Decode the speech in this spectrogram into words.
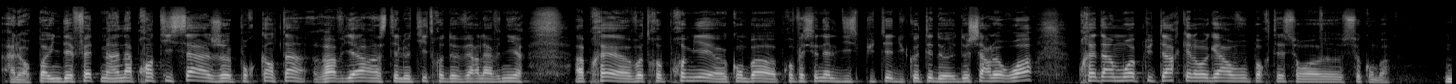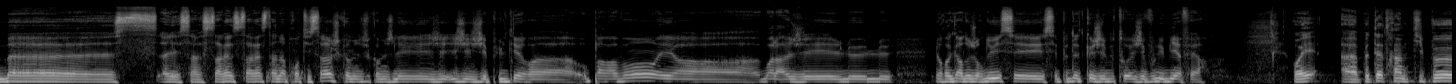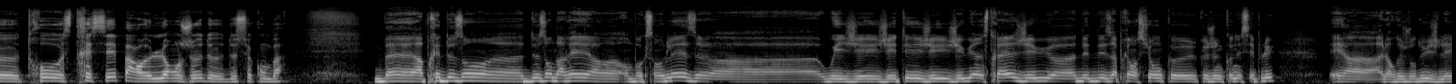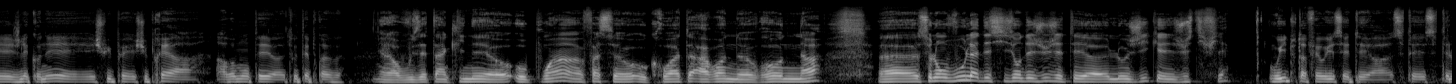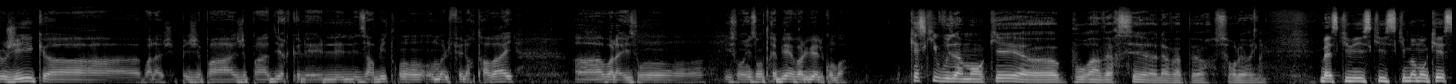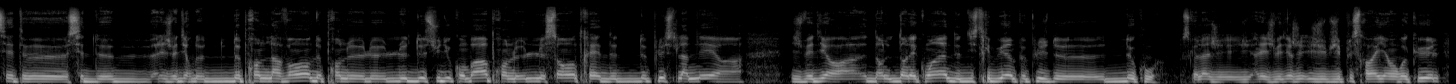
Alors, pas une défaite, mais un apprentissage pour Quentin Raviard. Hein, c'était le titre de Vers l'avenir. Après euh, votre premier euh, combat professionnel disputé du côté de, Charleroi, près d'un mois plus tard, quel regard vous portez sur euh, ce combat? Bah, ça, ça, reste, ça reste un apprentissage, comme, comme j'ai pu le dire auparavant. Et voilà, le, le, le, regard d'aujourd'hui, c'est peut-être que j'ai voulu bien faire. Oui, peut-être un petit peu trop stressé par l'enjeu de, de, ce combat? Ben, Après deux ans, deux ans d'arrêt en, boxe anglaise, oui, j'ai eu un stress, j'ai eu des, des, appréhensions que, que je ne connaissais plus. Et à, l'heure d'aujourd'hui, je les, je les, connais et je suis, je suis prêt à, remonter euh, toute épreuve. Alors vous êtes incliné euh, au point euh, face au Croate Aaron Vrona. selon vous, la décision des juges était logique et justifiée? Oui, tout à fait, oui, c'était logique. voilà, j'ai pas, pas à dire que les, les, arbitres ont, mal fait leur travail. voilà, ils ont, ils, ont, ils ont très bien évalué le combat. Qu'est-ce qui vous a manqué pour inverser la vapeur sur le ring? Bah, ce qui, ce qui, m'a manqué, c'est de, de, je veux dire, de, prendre l'avant, de prendre le, dessus du combat, prendre le, centre et de, plus l'amener, je vais dire, dans, dans, les coins, de distribuer un peu plus de, coups. Parce que là, j'ai, je vais dire, j'ai, plus travaillé en recul,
